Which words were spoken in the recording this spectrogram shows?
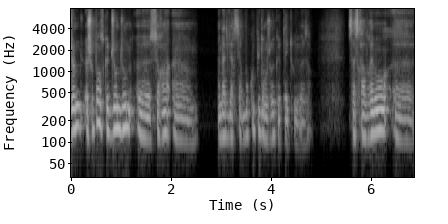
John, je pense que John Jones euh, sera un, adversaire beaucoup plus dangereux que Taito Iwasa. Ça sera vraiment, euh,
